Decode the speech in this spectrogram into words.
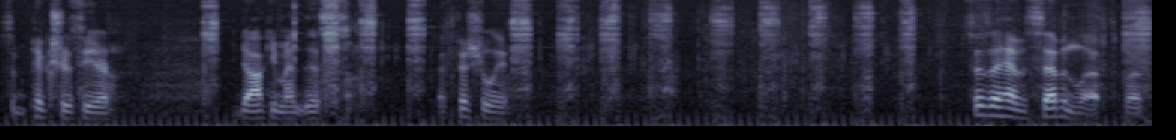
some pictures here. Document this officially. says I have seven left, but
